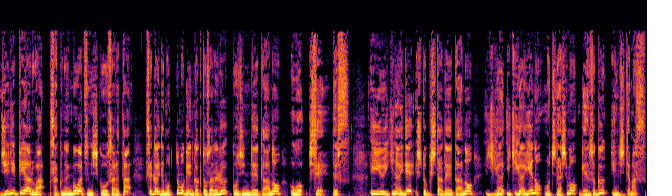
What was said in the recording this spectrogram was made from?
GDPR は昨年5月に施行された世界で最も厳格とされる個人データの保護規制です。EU 域内で取得したデータの域外への持ち出しも原則禁じてます。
